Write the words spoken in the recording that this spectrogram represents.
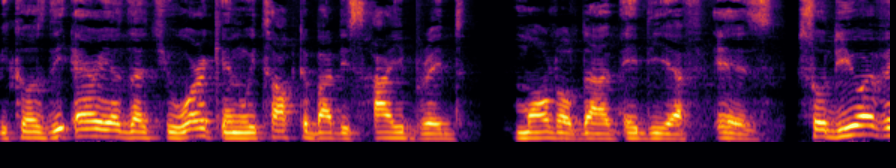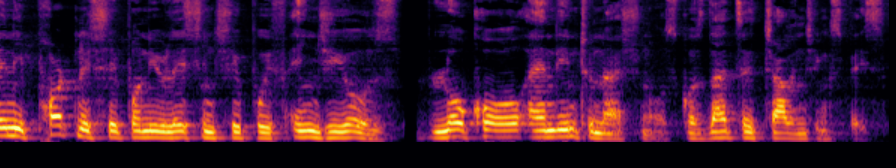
because the area that you work in, we talked about this hybrid model that ADF is. So do you have any partnership your relationship with NGOs, local and internationals? Because that's a challenging space.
